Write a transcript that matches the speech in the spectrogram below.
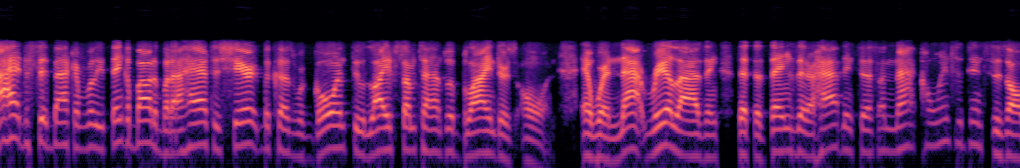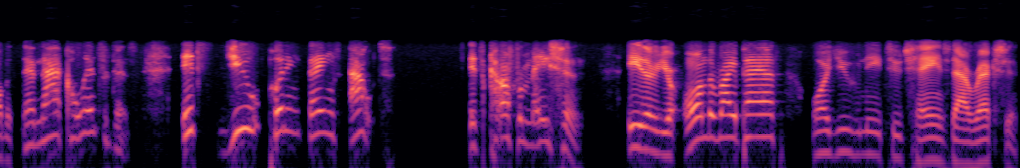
I had to sit back and really think about it, but I had to share it because we're going through life sometimes with blinders on, and we're not realizing that the things that are happening to us are not coincidences. All the they're not coincidence. It's you putting things out. It's confirmation. Either you're on the right path or you need to change direction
